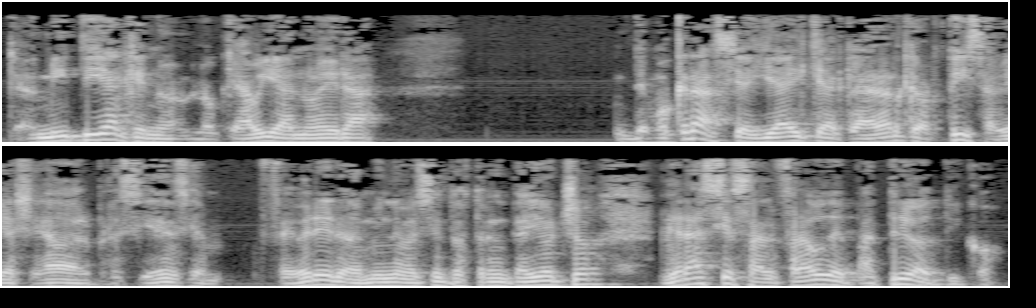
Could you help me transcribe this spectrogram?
que admitía que lo que había no era democracia y hay que aclarar que Ortiz había llegado a la presidencia en febrero de 1938 gracias al fraude patriótico,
